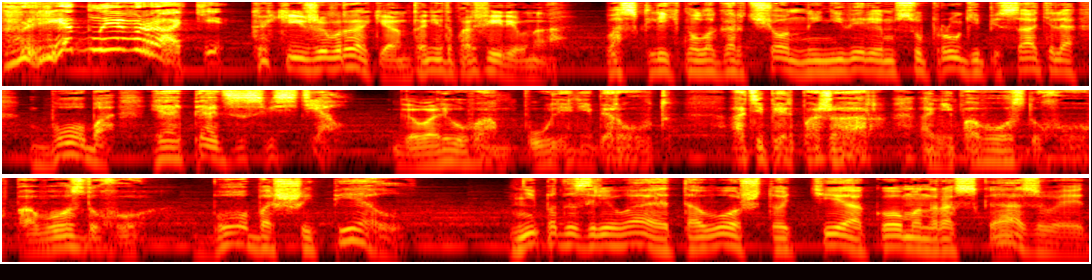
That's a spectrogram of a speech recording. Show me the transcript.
вредные враки!» «Какие же враки, Антонита Порфирьевна?» Воскликнул огорченный неверием супруги писателя Боба и опять засвистел. «Говорю вам, пули не берут. А теперь пожар, а не по воздуху, по воздуху». Боба шипел, не подозревая того, что те, о ком он рассказывает,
